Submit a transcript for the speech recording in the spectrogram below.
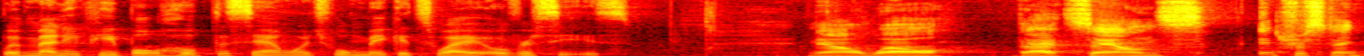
but many people hope the sandwich will make its way overseas. Now, well, that sounds interesting.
